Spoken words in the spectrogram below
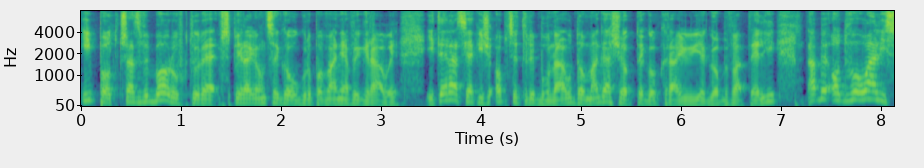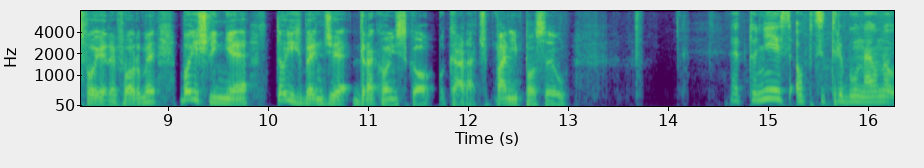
i podczas wyborów, które wspierające go ugrupowania wygrały. I teraz jakiś obcy trybunał domaga się od tego kraju i jego obywateli, aby odwołali swoje reformy, bo jeśli nie, to ich będzie drakońsko karać. Pani poseł also To nie jest obcy trybunał. No,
